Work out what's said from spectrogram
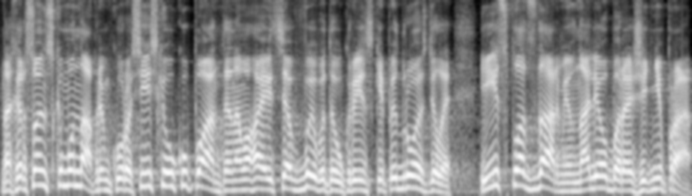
На Херсонському напрямку російські окупанти намагаються вибити українські підрозділи із плацдармів на лівобережжі Дніпра.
